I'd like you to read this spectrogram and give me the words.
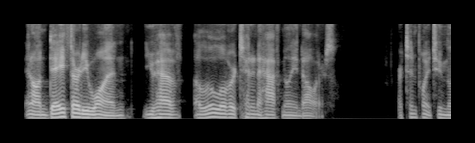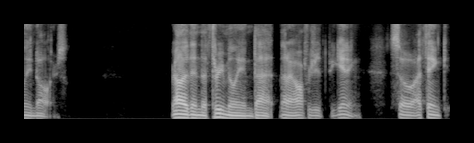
And on day 31, you have a little over $10.5 million or $10.2 million rather than the 3 million that, that I offered you at the beginning. So I think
